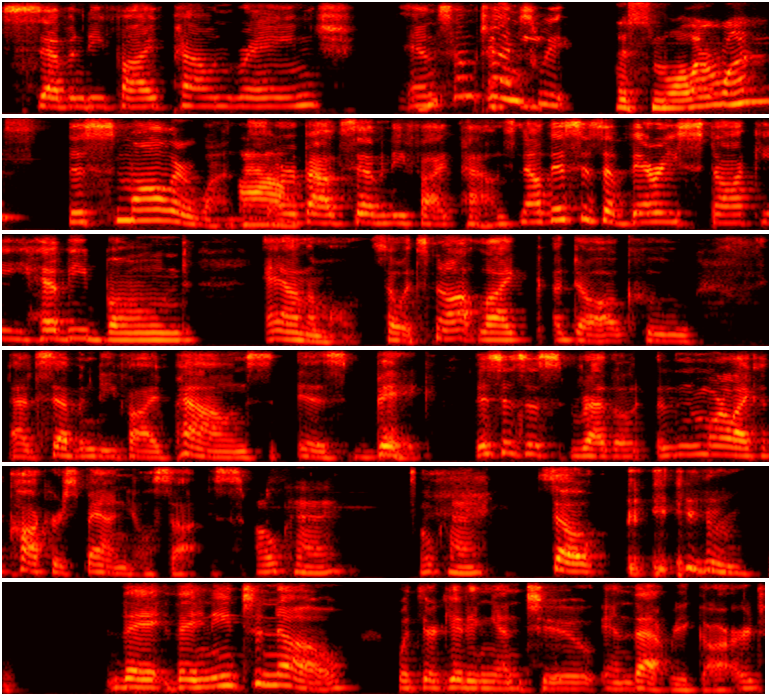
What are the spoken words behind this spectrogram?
75 pound range, and sometimes we the smaller ones. The smaller ones wow. are about 75 pounds. Now, this is a very stocky, heavy boned animal. So it's not like a dog who at 75 pounds is big. This is a rather more like a cocker spaniel size. Okay. Okay. So they they need to know what they're getting into in that regard.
